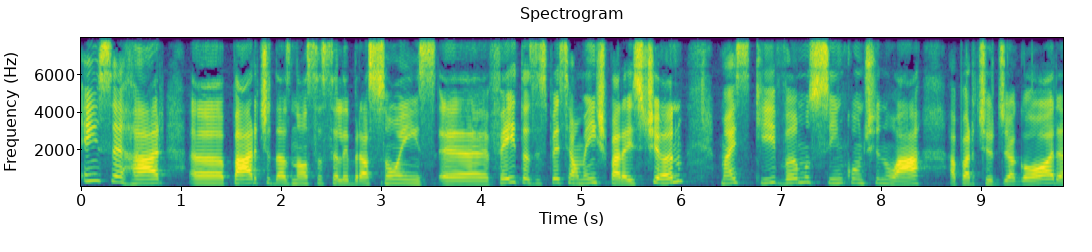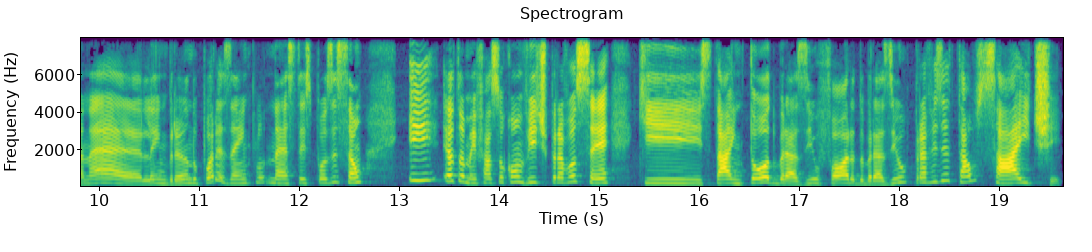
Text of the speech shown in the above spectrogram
encerrar uh, parte das nossas celebrações uh, feitas especialmente para este ano, mas que vamos sim continuar a partir de agora, né? Lembrando, por exemplo, nesta exposição. E eu também faço o convite para você que está em todo o Brasil, fora do Brasil, para visitar o site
